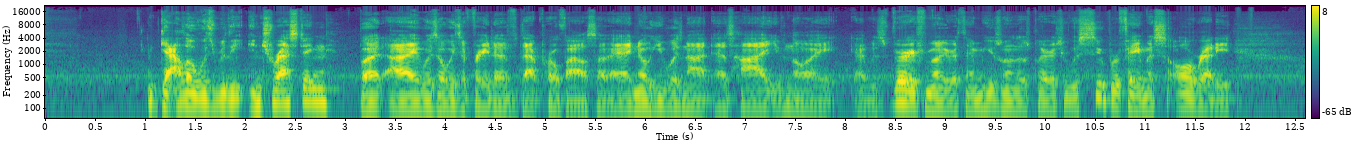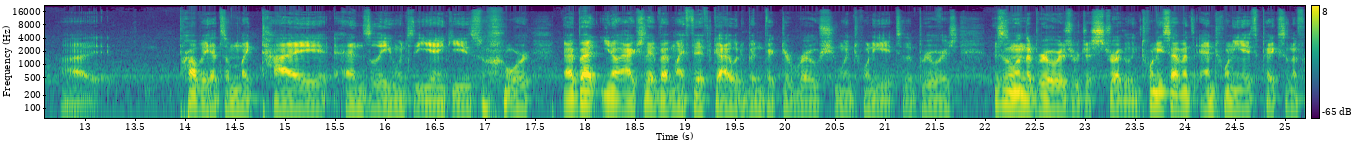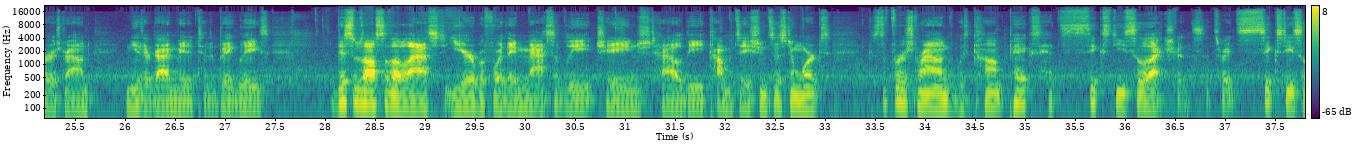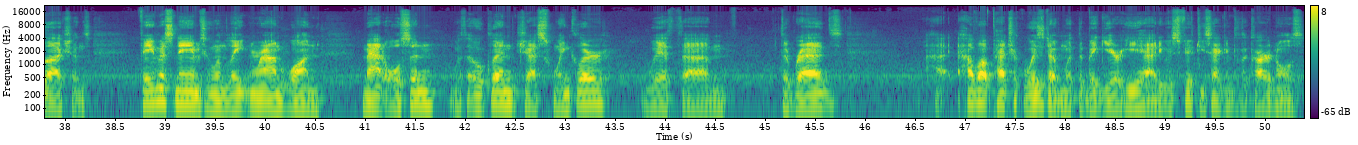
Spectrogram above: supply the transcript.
Gallo was really interesting, but I was always afraid of that profile. So I know he was not as high, even though I, I was very familiar with him. He was one of those players who was super famous already. Uh, probably had some like Ty Hensley who went to the Yankees, or I bet you know actually I bet my fifth guy would have been Victor Roache who went 28 to the Brewers. This is when the Brewers were just struggling. 27th and 28th picks in the first round. Neither guy made it to the big leagues. This was also the last year before they massively changed how the compensation system works. Because the first round with comp picks had 60 selections. That's right, 60 selections. Famous names who went late in round one Matt Olson with Oakland, Jess Winker with um, the Reds. How about Patrick Wisdom with the big year he had? He was 52nd to the Cardinals.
